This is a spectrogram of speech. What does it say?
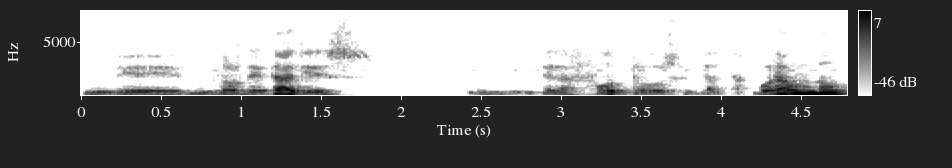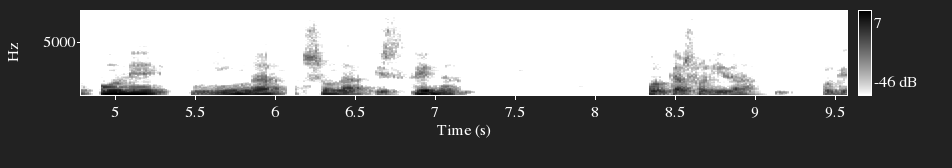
los detalles de las fotos, Borao no pone ni una sola escena por casualidad, porque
